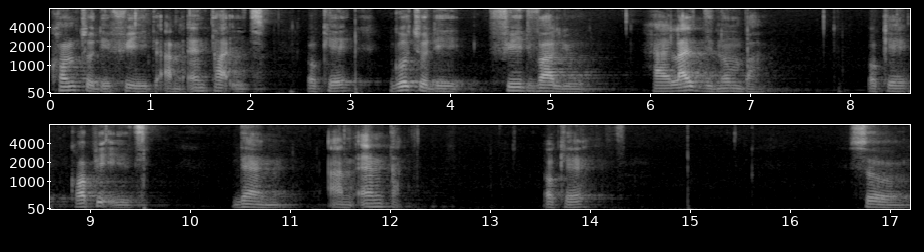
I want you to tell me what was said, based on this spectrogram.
come to the feed and enter it okay? Go to the feed value highlight the number okay? Copy it then and enter okay? So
